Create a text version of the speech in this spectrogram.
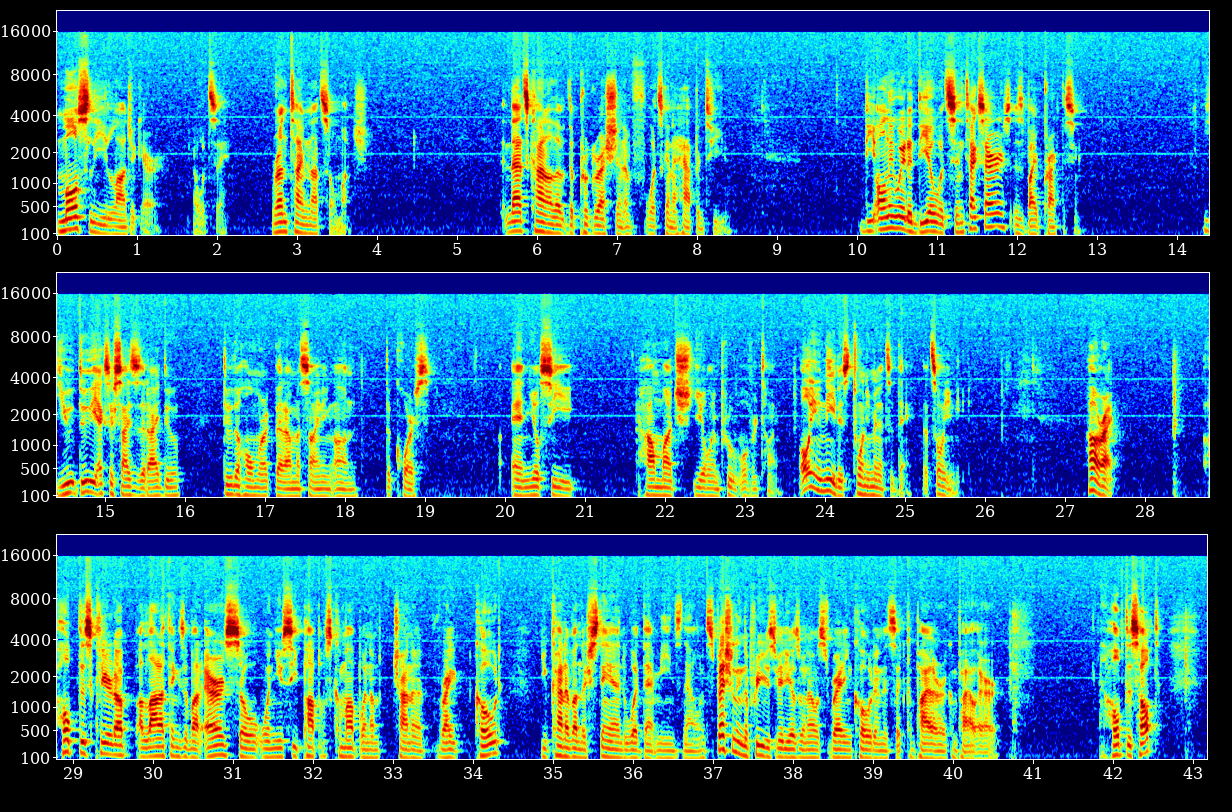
Mostly logic error, I would say. Runtime, not so much. And that's kind of the, the progression of what's going to happen to you. The only way to deal with syntax errors is by practicing. You do the exercises that I do, do the homework that I'm assigning on the course, and you'll see how much you'll improve over time. All you need is 20 minutes a day. That's all you need. All right. Hope this cleared up a lot of things about errors. So when you see pop-ups come up when I'm trying to write code, you kind of understand what that means now. Especially in the previous videos when I was writing code and it said compiler or compiler error. Hope this helped.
